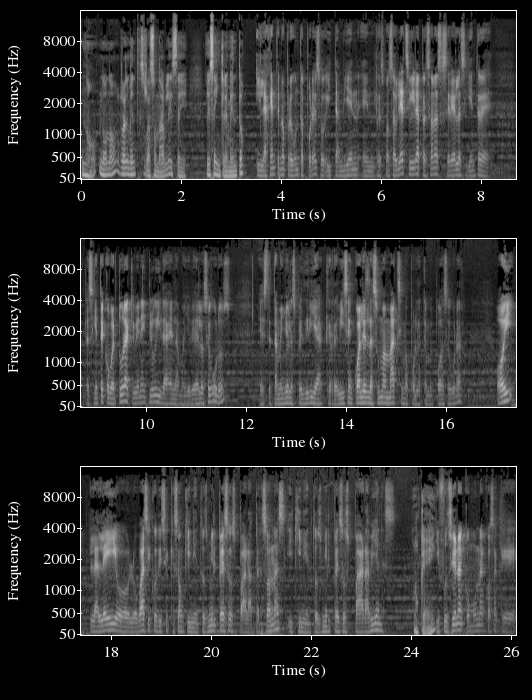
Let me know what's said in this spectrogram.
No, no, no, realmente es razonable ese, ese incremento. Y la gente no pregunta por eso. Y también en responsabilidad civil a personas sería la siguiente, la siguiente cobertura que viene incluida en la mayoría de los seguros. Este, también yo les pediría que revisen cuál es la suma máxima por la que me puedo asegurar. Hoy la ley o lo básico dice que son 500 mil pesos para personas y 500 mil pesos para bienes. Okay. Y funcionan como una cosa que,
